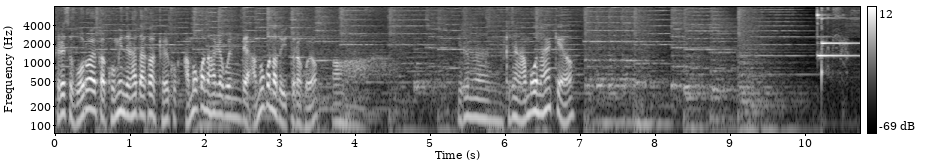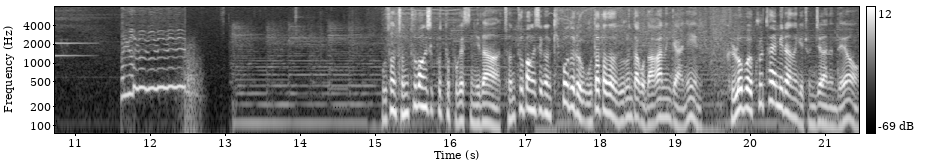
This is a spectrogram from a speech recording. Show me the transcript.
그래서 뭐로 할까 고민을 하다가 결국 아무거나 하려고 했는데 아무거나도 있더라고요. 아... 이러면 그냥 아무거나 할게요. 우선 전투 방식부터 보겠습니다. 전투 방식은 키보드를 우다다다 누른다고 나가는 게 아닌 글로벌 쿨타임이라는 게 존재하는데요.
